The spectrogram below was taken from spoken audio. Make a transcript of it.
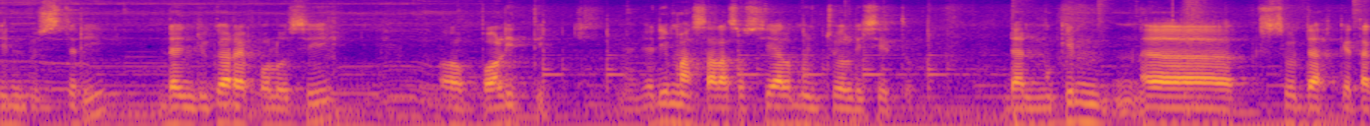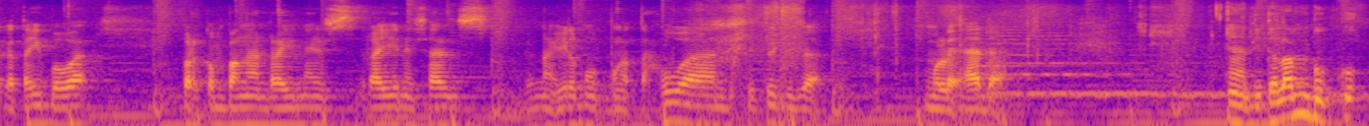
industri dan juga revolusi uh, politik. Nah, jadi masalah sosial muncul di situ. Dan mungkin uh, sudah kita ketahui bahwa perkembangan renaissance ilmu pengetahuan di situ juga mulai ada. Nah, di dalam buku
